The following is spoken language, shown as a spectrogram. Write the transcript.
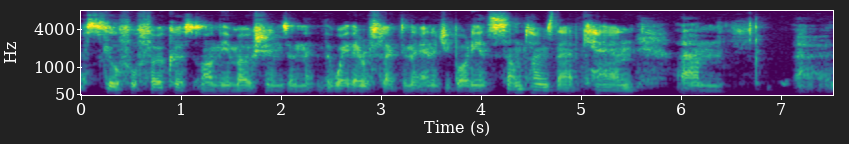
a skillful focus on the emotions and the, the, way they reflect in the energy body, and sometimes that can um, uh,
